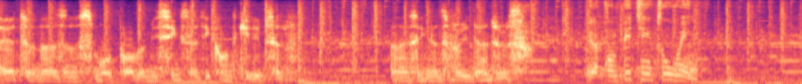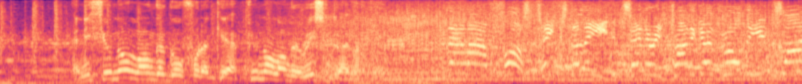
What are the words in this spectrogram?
Ayrton has a small problem. He thinks that he can't kill himself. And I think that's very dangerous. We are competing to win. And if you no longer go for a gap, you're no longer a racing driver. Now Prost takes the lead. Senna is trying to go through on the inside.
